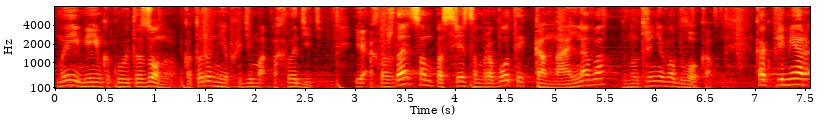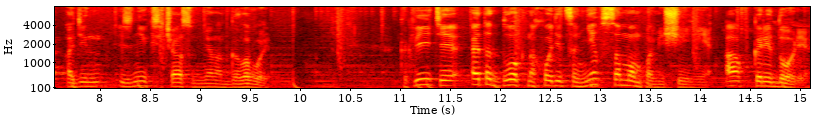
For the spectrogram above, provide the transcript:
мы имеем какую-то зону, которую необходимо охладить. И охлаждается он посредством работы канального внутреннего блока. Как пример, один из них сейчас у меня над головой. Как видите, этот блок находится не в самом помещении, а в коридоре,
